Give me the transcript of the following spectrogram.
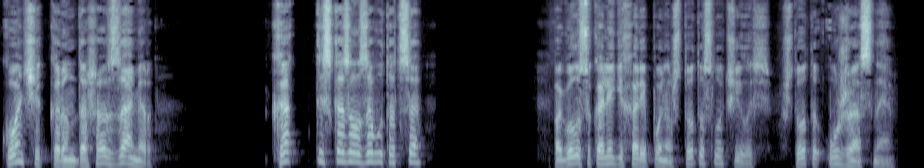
кончик карандаша замер. «Как ты сказал, зовут отца?» По голосу коллеги Харри понял, что-то случилось, что-то ужасное.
